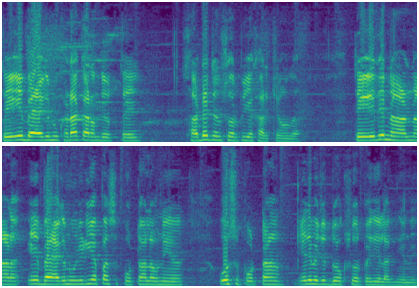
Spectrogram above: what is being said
ਤੇ ਇਹ ਬੈਗ ਨੂੰ ਖੜਾ ਕਰਨ ਦੇ ਉੱਤੇ 350 ਰੁਪਏ ਖਰਚ ਆਉਂਦਾ। ਤੇ ਇਹਦੇ ਨਾਲ ਨਾਲ ਇਹ ਬੈਗ ਨੂੰ ਜਿਹੜੀ ਆਪਾਂ ਸਪੋਰਟਾਂ ਲਾਉਨੇ ਆ ਉਹ ਸਪੋਰਟਾਂ ਇਹਦੇ ਵਿੱਚ 200 ਰੁਪਏ ਦੀਆਂ ਲੱਗਦੀਆਂ ਨੇ।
